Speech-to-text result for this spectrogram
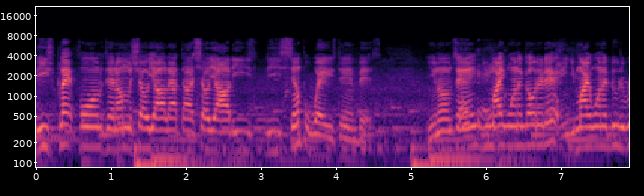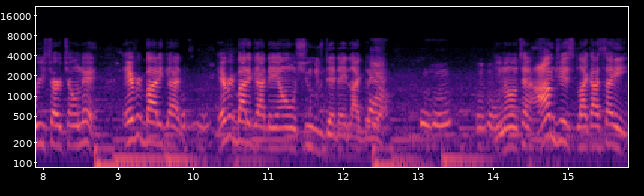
these platforms that I'm gonna show y'all after I show y'all these these simple ways to invest. You know what I'm saying? Okay. You might want to go to that, and you might want to do the research on that. Everybody got everybody got their own shoes that they like to Yeah. wear. Mhm. Mhm. You know what I'm saying? I'm just like I say,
